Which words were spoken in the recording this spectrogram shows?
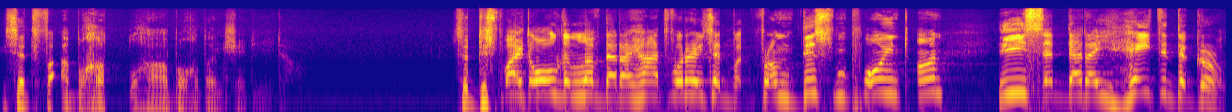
He said, فَأَبْغَضْتُهَا بُغْضًا شَدِيدًا so despite all the love that I had for her, he said, but from this point on, he said that I hated the girl.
